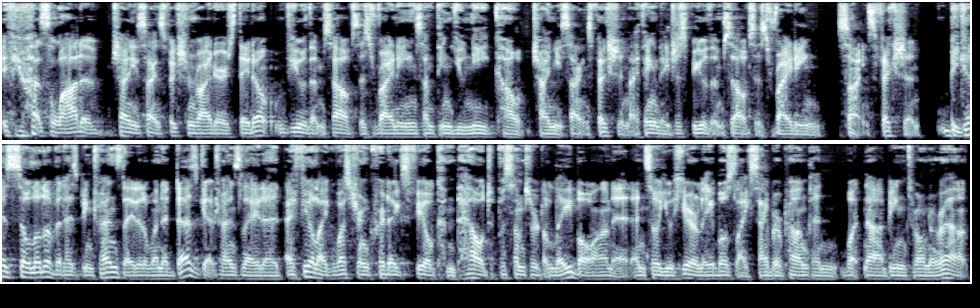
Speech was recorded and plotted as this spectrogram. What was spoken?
if you ask a lot of Chinese science fiction writers, they don't view themselves as writing something unique called Chinese science fiction. I think they just view themselves as writing science fiction. Because so little of it has been translated, when it does get translated, I feel like Western critics feel compelled to put some sort of label on it. And so you hear labels like cyberpunk and whatnot being thrown around.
